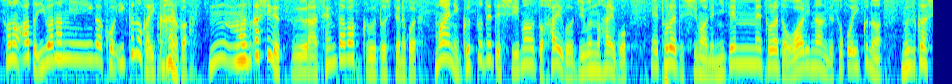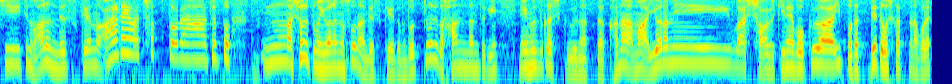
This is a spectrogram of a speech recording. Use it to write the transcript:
その後岩波がこう行くのか行かないのか、ん難しいですよね、センターバックとしてね、これ、前にぐっと出てしまうと背後、自分の背後、え取られてしまうで、2点目取られたら終わりなんで、そこ行くのは難しいっていうのもあるんですけど、あれはちょっとな、ちょっと、んまあ、ショルツも岩波もそうなんですけれども、どっちもちょっと判断的に、え難しくなったかな、まあ、岩波は正直ね、僕は一歩出てほしかったな、これ、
